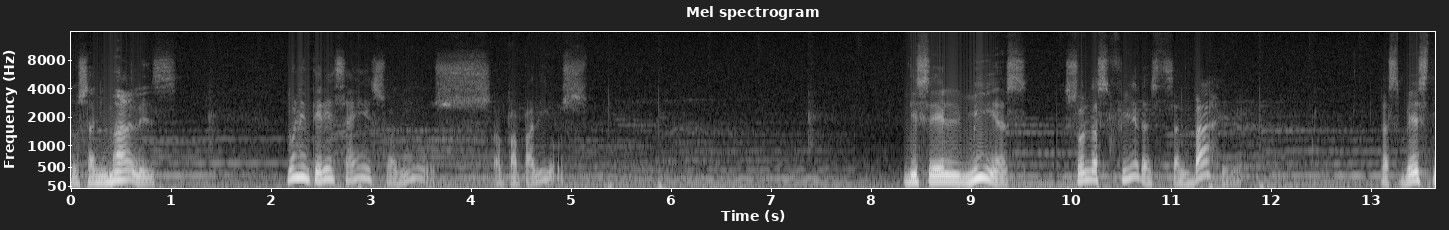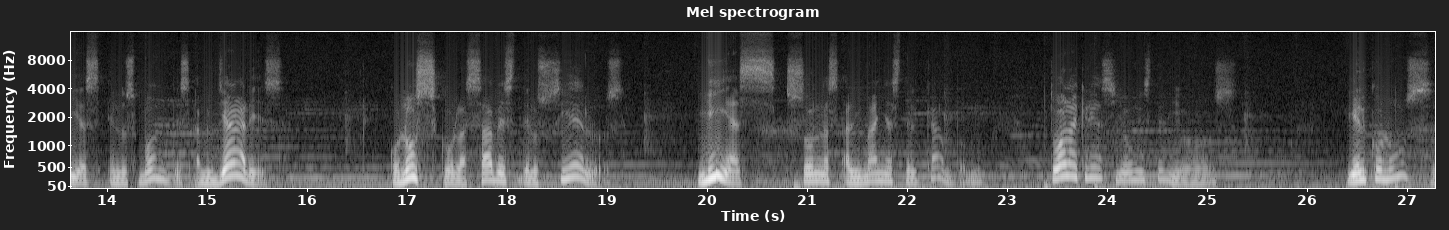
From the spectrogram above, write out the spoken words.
Los animales, no le interesa eso a Dios, a Papá Dios. Dice él, mías son las fieras salvajes las bestias en los montes a millares. Conozco las aves de los cielos. Mías son las alimañas del campo. Toda la creación es de Dios. Y Él conoce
